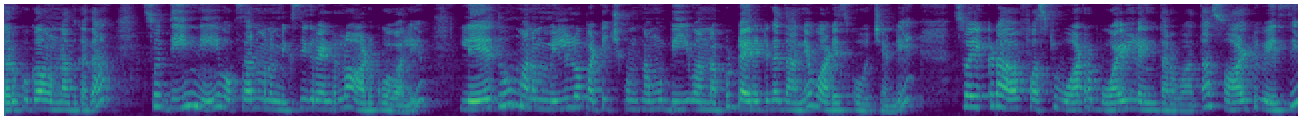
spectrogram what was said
గరుకుగా ఉన్నది కదా. సో దీన్ని ఒకసారి మనం మిక్సీ గ్రైండర్లో ఆడుకోవాలి. లేదు మనం మిల్లులో పట్టించుకుంటున్నాము బియ్యం అన్నప్పుడు డైరెక్ట్గా దాన్నే వాడేసుకోవచ్చండి. సో ఇక్కడ ఫస్ట్ వాటర్ బాయిల్డ్ అయిన తర్వాత సాల్ట్ వేసి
